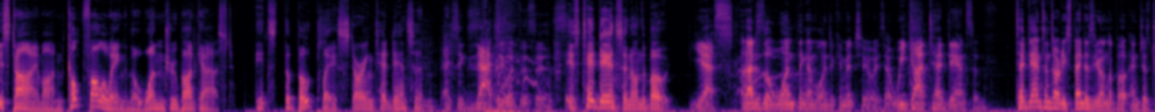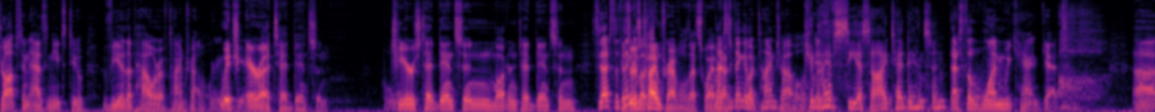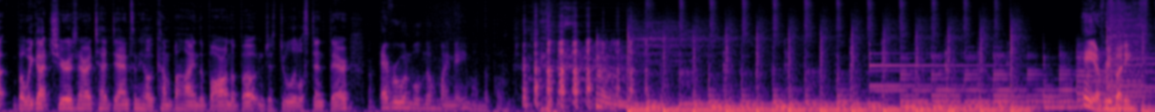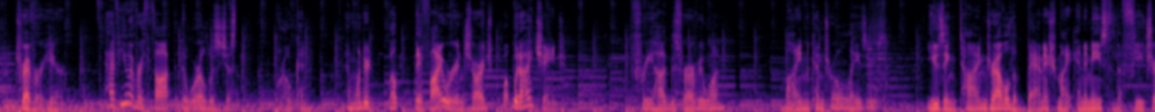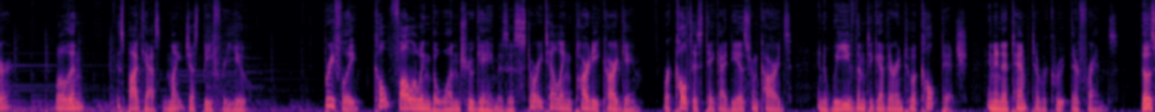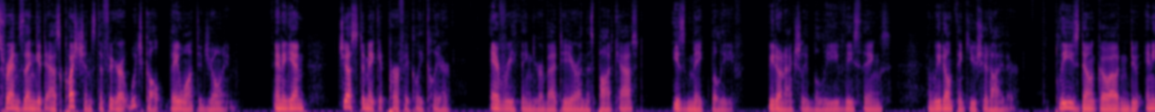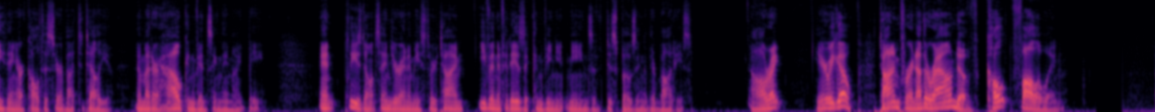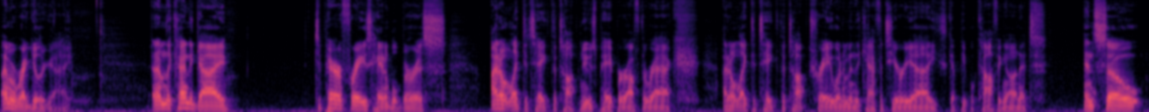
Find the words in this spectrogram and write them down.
This time on Cult Following, the One True Podcast. It's The Boat Place starring Ted Danson. That's exactly what this is. Is Ted Danson on the boat? yes, that is the one thing I'm willing to commit to is that we got Ted Danson. Ted Danson's already spent his year on the boat and just drops in as he needs to via the power of time travel. Which era Ted Danson? Cheers, Ted Danson, modern Ted Danson. So that's the Because thing there's about time travel. That's why I'm that's the thing about time travel. Can is I have CSI Ted Danson? That's the one we can't get. Oh. Uh, but we got Cheers era Ted Danson. He'll come behind the bar on the boat and just do a little stint there. Everyone will know my name on the boat. Hey, everybody. Trevor here. Have you ever thought that the world was just broken and wondered, well, if I were in charge, what would I change? Free hugs for everyone? Mind control lasers? Using time travel to banish my enemies to the future? Well, then, this podcast might just be for you. Briefly, Cult Following the One True Game is a storytelling party card game where cultists take ideas from cards and weave them together into a cult pitch in an attempt to recruit their friends. Those friends then get to ask questions to figure out which cult they want to join. And again, just to make it perfectly clear, everything you're about to hear on this podcast is make believe. We don't actually believe these things, and we don't think you should either. Please don't go out and do anything our cultists are about to tell you, no matter how convincing they might be. And please don't send your enemies through time, even if it is a convenient means of disposing of their bodies. All right, here we go. Time for another round of cult following. I'm a regular guy. And I'm the kind of guy, to paraphrase Hannibal Buress, I don't like to take the top newspaper off the rack. I don't like to take the top tray when I'm in the cafeteria. He's got people coughing on it. And so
